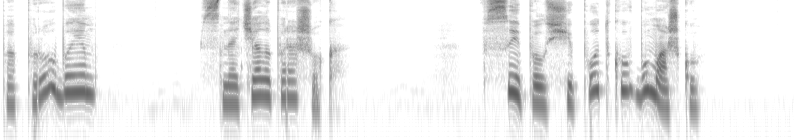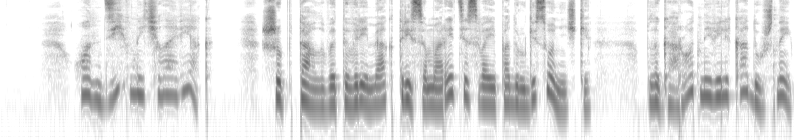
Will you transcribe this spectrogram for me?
Попробуем сначала порошок. Всыпал щепотку в бумажку — «Он дивный человек», — шептала в это время актриса Моретти своей подруге Сонечке. «Благородный, великодушный.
